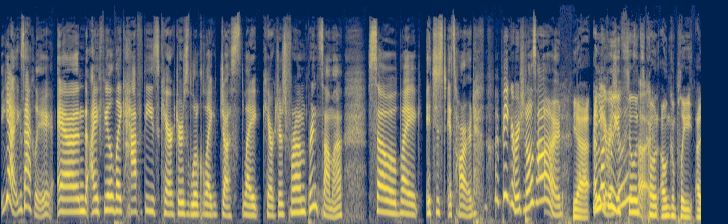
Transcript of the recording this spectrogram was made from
Yeah, exactly. And I feel like half these characters look like just like characters from Prince Sama. So like it's just it's hard. Being original is hard. Yeah, and Being luckily it's still its hard. own complete uh,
